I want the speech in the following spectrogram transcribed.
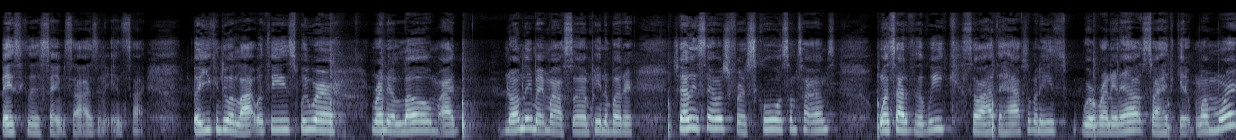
basically the same size on the inside. But you can do a lot with these. We were running low. My normally make my son peanut butter jelly sandwich for school sometimes once out of the week. So I have to have some of these. We're running out, so I had to get one more.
